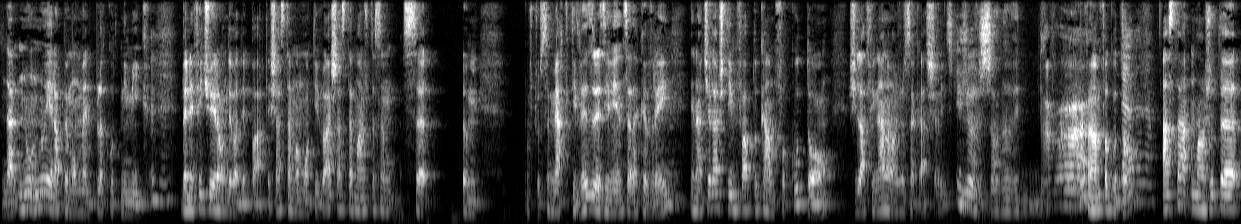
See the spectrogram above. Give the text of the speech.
Dar nu, nu era pe moment plăcut nimic. Uh-huh. Beneficiul era undeva departe și asta mă motiva și asta mă ajută să, să îmi, nu știu, să-mi activez reziliența dacă vrei. Uh-huh. În același timp, faptul că am făcut-o și la final am ajuns acasă și am zis, am făcut-o. Da, da, da. Asta mă ajută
